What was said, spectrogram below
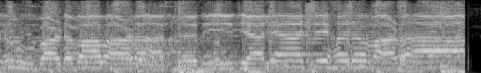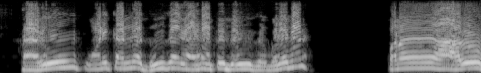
શિયાળું બાળવા વાળા ખરી જ્યાલ્યા છે હરવાળા તારું પોણી કાઢવા અધૂરું છે વાળવા તો જવું છે બરોબર? પણ હારું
